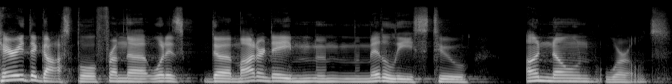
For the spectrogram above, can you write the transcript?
carried the gospel from the what is the modern day M- Middle East to unknown worlds.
